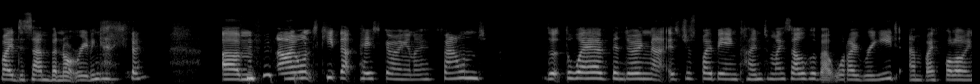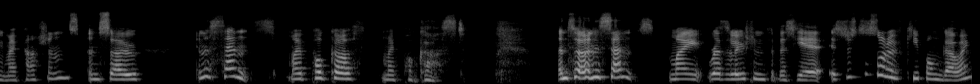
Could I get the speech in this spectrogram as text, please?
by December not reading anything. Um, and I want to keep that pace going, and I found that the way I've been doing that is just by being kind to myself about what I read and by following my passions. And so, in a sense, my podcast, my podcast, and so, in a sense, my resolution for this year is just to sort of keep on going,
